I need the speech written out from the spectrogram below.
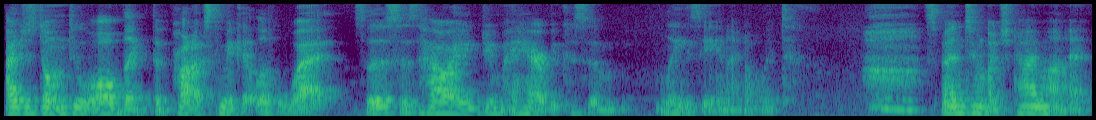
I just don't do all like the products to make it look wet. So this is how I do my hair because I'm lazy and I don't like to spend too much time on it.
